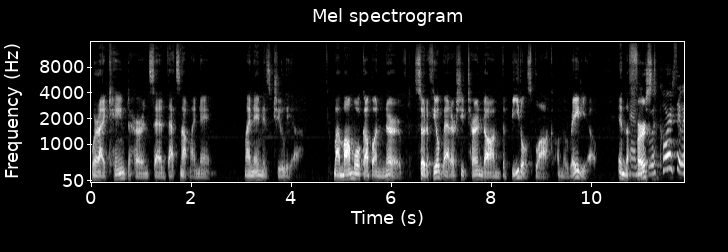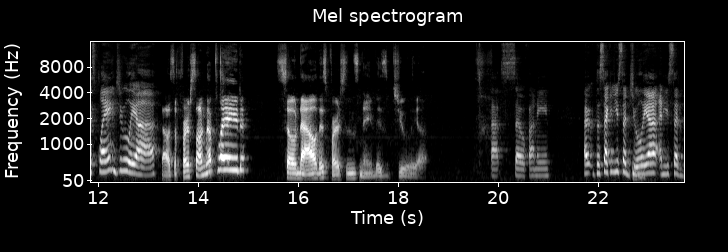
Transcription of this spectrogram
where I came to her and said, That's not my name. My name is Julia. My mom woke up unnerved, so to feel better, she turned on the Beatles block on the radio. In the And first, of course, it was playing Julia. that was the first song that played. So now this person's name is Julia. That's so funny. I, the second you said Julia and you said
